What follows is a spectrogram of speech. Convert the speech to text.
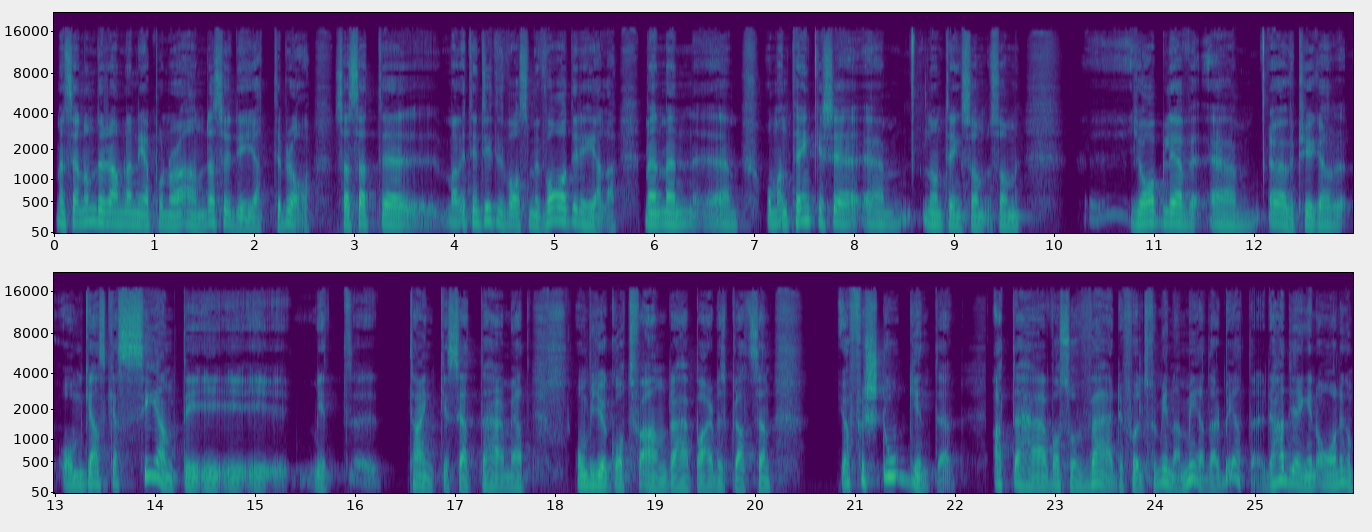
Men sen om det ramlar ner på några andra så är det jättebra. Så, så att eh, man vet inte riktigt vad som är vad i det hela. Men, men eh, om man tänker sig eh, någonting som, som jag blev eh, övertygad om ganska sent i, i, i mitt eh, tankesätt. Det här med att om vi gör gott för andra här på arbetsplatsen. Jag förstod inte att det här var så värdefullt för mina medarbetare. Det hade jag ingen aning om.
